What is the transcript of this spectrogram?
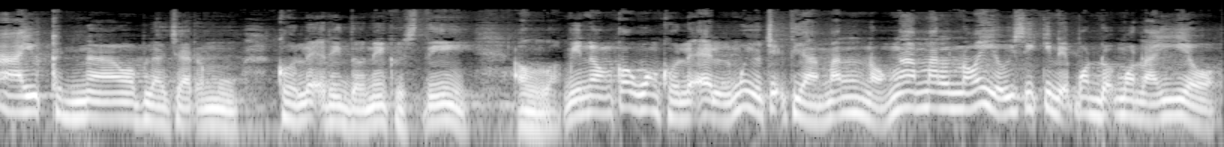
ayo kenal belajarmu golek ridhone Gusti Allah. Minangka wong golek ilmu yo cek diamalno ngamalno yo wis iki pondok mulai yo.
